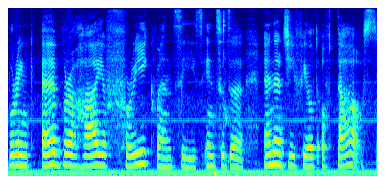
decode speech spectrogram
Bring ever higher frequencies into the energy field of Taos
